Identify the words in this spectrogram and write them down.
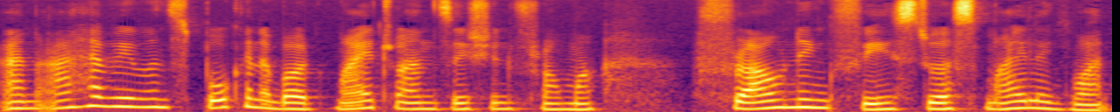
And I have even spoken about my transition from a frowning face to a smiling one.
